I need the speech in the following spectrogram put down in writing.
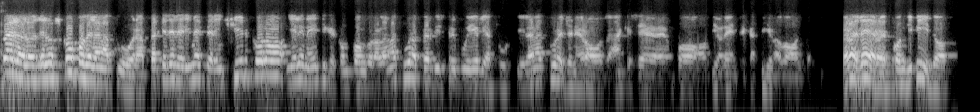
Quello è lo, è lo, scopo della natura, perché deve rimettere in circolo gli elementi che compongono la natura per distribuirli a tutti. La natura è generosa, anche se è un po' violenta e cattiva a volte. Però è vero, è condivido.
